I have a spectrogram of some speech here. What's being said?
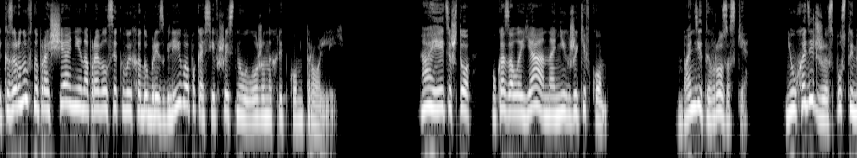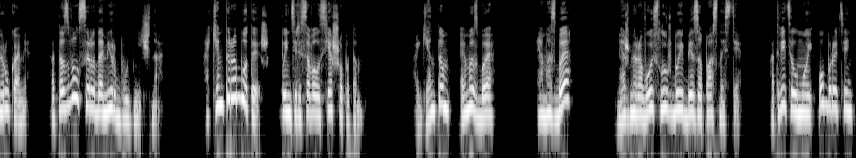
и, козырнув на прощание, направился к выходу, брезгливо покосившись на уложенных редком троллей. «А эти что?» — указала я на них же кивком. «Бандиты в розыске. Не уходить же с пустыми руками», — отозвался Радомир буднично. «А кем ты работаешь?» — поинтересовалась я шепотом агентом МСБ. МСБ? Межмировой службы безопасности, ответил мой оборотень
